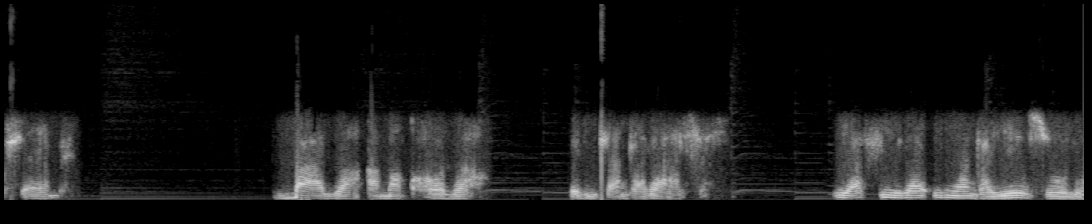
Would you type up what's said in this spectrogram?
ushembe. Balwa amakholwa enhlanglakazi yafika inyanga yezulu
